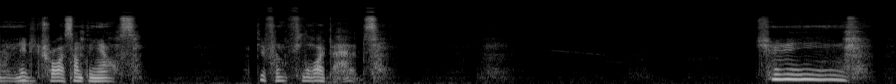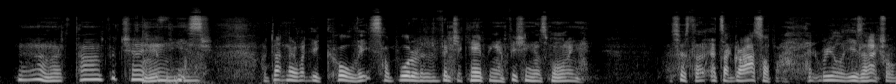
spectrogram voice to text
I need to try something else. A different fly, perhaps. Change. Now it's time for change. I don't know what you'd call this. I bought it at Adventure Camping and Fishing this morning. It's just a, it's a grasshopper. It really is an actual,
